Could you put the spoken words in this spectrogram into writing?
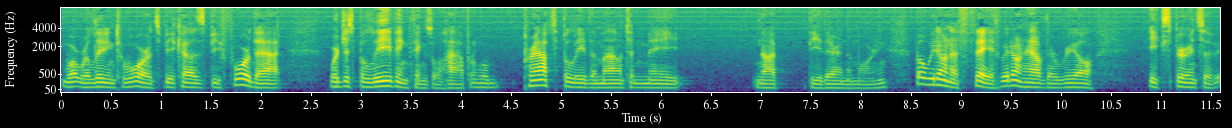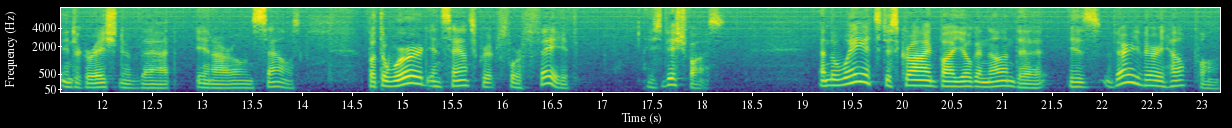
what we're leading towards because before that, we're just believing things will happen. We'll perhaps believe the mountain may not be there in the morning, but we don't have faith. We don't have the real experience of integration of that in our own selves. But the word in Sanskrit for faith is vishwas. And the way it's described by Yogananda is very, very helpful.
